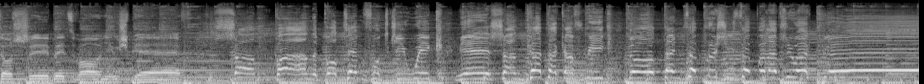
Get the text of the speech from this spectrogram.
do szyby dzwonił śpiew. Szampan, potem wódki łyk, mieszanka taka w mig, do tańca prosi zapala w żyłach krew.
